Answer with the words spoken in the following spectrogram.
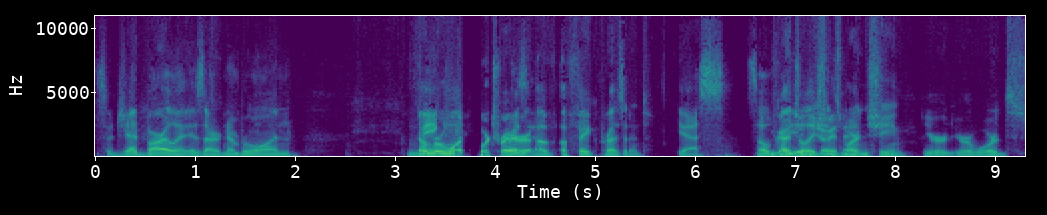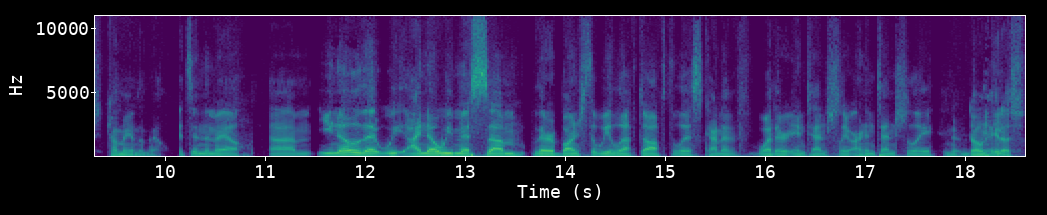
So Jed Bartlet is our number one. number one portrayer president. of a fake president Yes. So hopefully you enjoyed congratulations martin sheen your your awards coming in the mail It's in the mail. Um, you know that we. I know we missed some. There are a bunch that we left off the list, kind of whether intentionally or unintentionally. You know, don't If hate you- us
